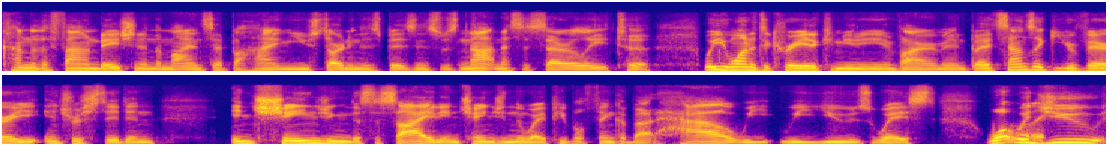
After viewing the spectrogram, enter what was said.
kind of the foundation and the mindset behind you starting this business was not necessarily to well, you wanted to create a community environment, but it sounds like you're very interested in in changing the society and changing the way people think about how we we use waste. What would you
